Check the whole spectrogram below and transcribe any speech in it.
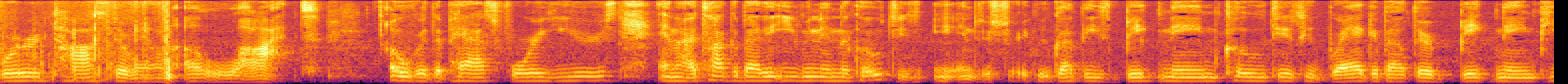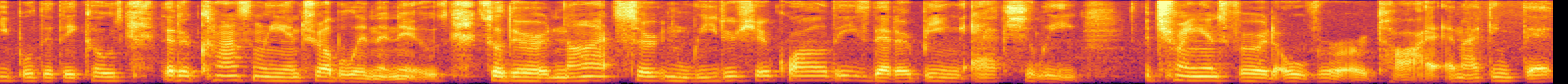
word tossed around a lot over the past four years, and I talk about it even in the coaches industry. We've got these big name coaches who brag about their big name people that they coach that are constantly in trouble in the news. So there are not certain leadership qualities that are being actually transferred over or taught. And I think that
